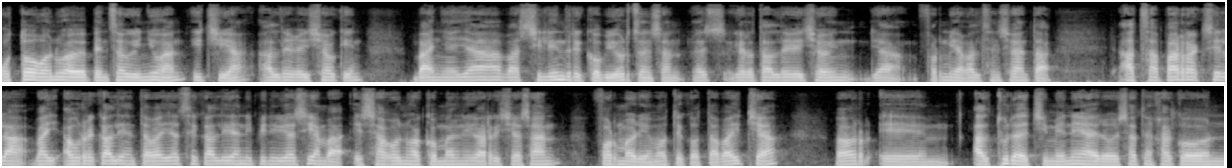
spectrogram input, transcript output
otogonua bepentzau ginuan, itxia, alde gehixaukin, baina ja ba, silindriko bihurtzen zen, ez? Gero talde gehixauin ja formia galtzen zen, eta atzaparrak zela, bai aurrekaldian eta bai atzekaldian ipini bihazian, ba, ezagonua komernigarri zen forma hori emoteko, eta baitxa, ba hor, e, altura de tximenea ero esaten jakon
